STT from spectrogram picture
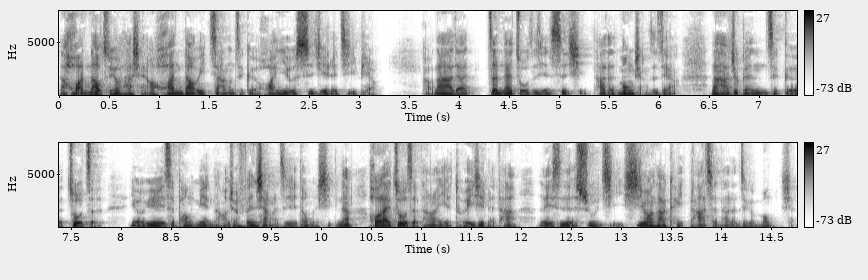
那换到最后，他想要换到一张这个环游世界的机票。好，那他家正在做这件事情，他的梦想是这样。那他就跟这个作者有约一次碰面，然后就分享了这些东西。那后来作者当然也推荐了他类似的书籍，希望他可以达成他的这个梦想。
